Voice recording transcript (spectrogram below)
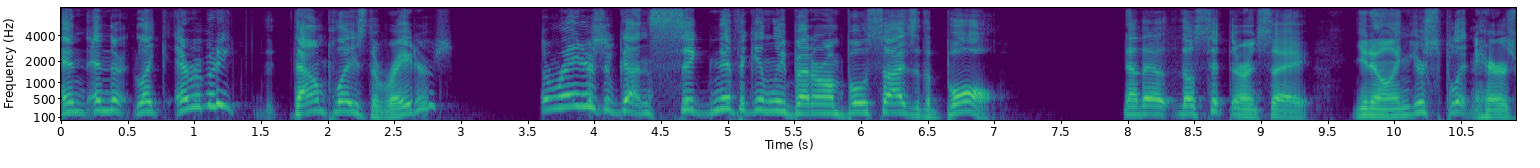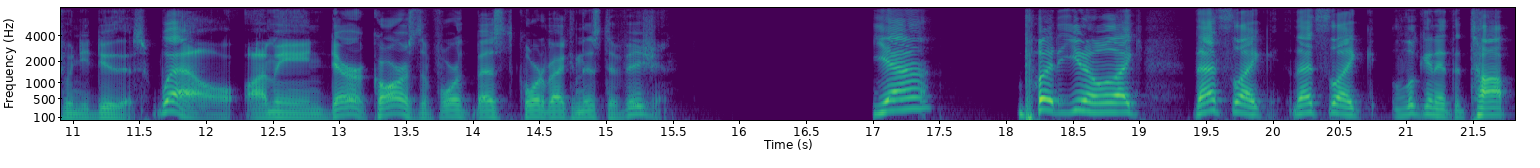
and and they're like everybody downplays the Raiders. The Raiders have gotten significantly better on both sides of the ball. Now they'll they'll sit there and say, you know, and you're splitting hairs when you do this. Well, I mean, Derek Carr is the fourth best quarterback in this division. Yeah, but you know, like that's like that's like looking at the top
